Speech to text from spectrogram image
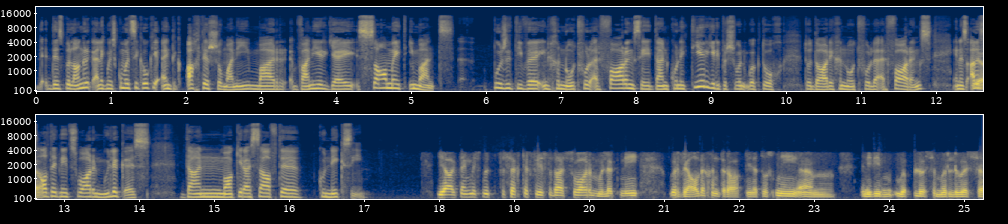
dis belangrik eintlik mense kom dit seker ook eintlik agter sommer nie, maar wanneer jy saam met iemand positiewe en genotvolle ervarings het, dan konnekteer jy die persoon ook tog tot daardie genotvolle ervarings. En as alles ja. altyd net swaar en moeilik is, dan maak jy daai selfde koneksie. Ja, ek dink mens moet versigtig wees dat daai swaar en moeilik nie oorweldigend raak nie, dat ons nie ehm um, in hierdie hopelose, moederlose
